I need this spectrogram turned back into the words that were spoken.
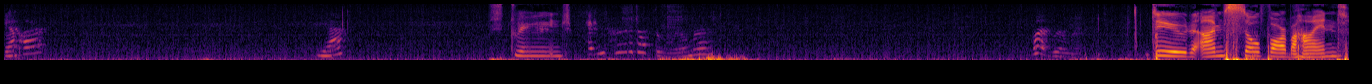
Vampire? Yeah? Strange. Have you heard about the rumor? What rumor? Dude, I'm so far behind.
